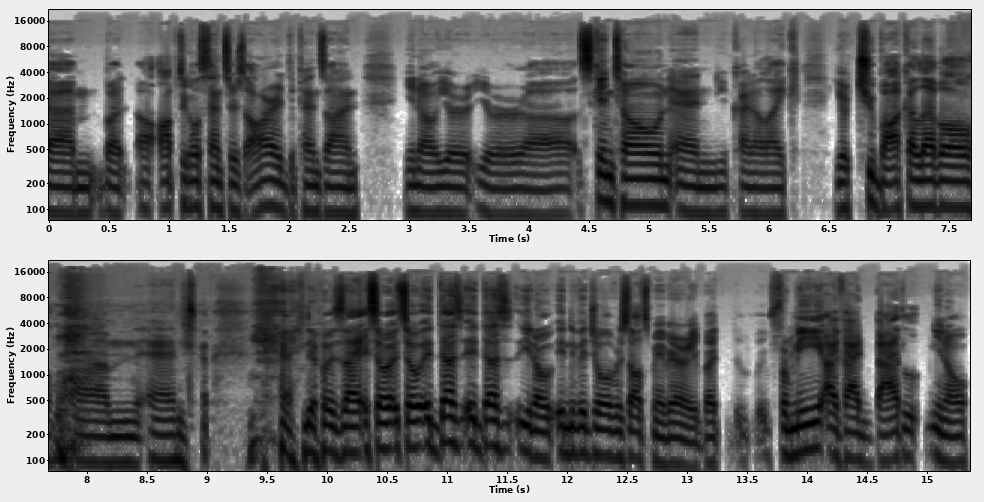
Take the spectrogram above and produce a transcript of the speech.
um, but uh, optical sensors are. It depends on you know your your uh, skin tone and you kind of like your Chewbacca level. Um, and and it was like so so it does it does you know individual results may vary, but for me, I've had bad you know.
